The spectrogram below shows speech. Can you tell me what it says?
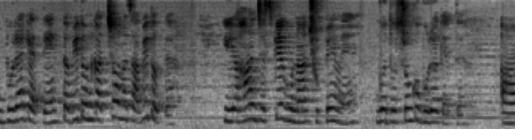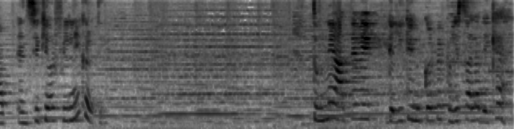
बुरा कहते हैं, तभी तो उनका अच्छा होना साबित होता है। यहाँ जिसके गुना छुपे हुए हैं, वो दूसरों को बुरा कहते हैं। आप इनसिक्योर फील नहीं करती? तुमने आते हुए गली के नुक्कड़ पे पुलिस वाला देखा है?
